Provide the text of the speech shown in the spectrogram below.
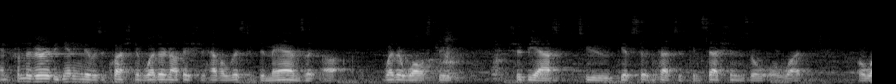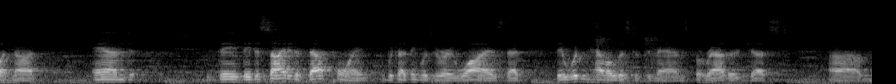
And from the very beginning, there was a question of whether or not they should have a list of demands, uh, whether Wall Street should be asked to give certain types of concessions or, or what or whatnot. And they, they decided at that point, which I think was very wise, that they wouldn't have a list of demands, but rather just, um,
